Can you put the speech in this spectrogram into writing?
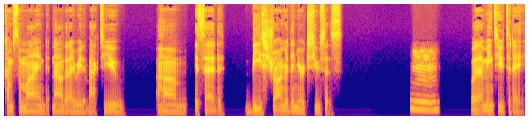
comes to mind now that I read it back to you. Um, it said, be stronger than your excuses. mm, What does that mean to you today?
